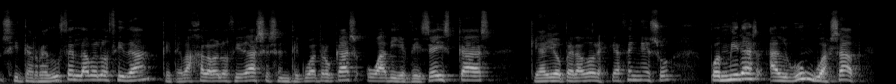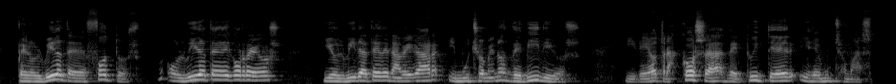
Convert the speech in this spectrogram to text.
si te reduces la velocidad, que te baja la velocidad a 64K o a 16K, que hay operadores que hacen eso, pues miras algún WhatsApp, pero olvídate de fotos, olvídate de correos y olvídate de navegar y mucho menos de vídeos y de otras cosas, de Twitter y de mucho más.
